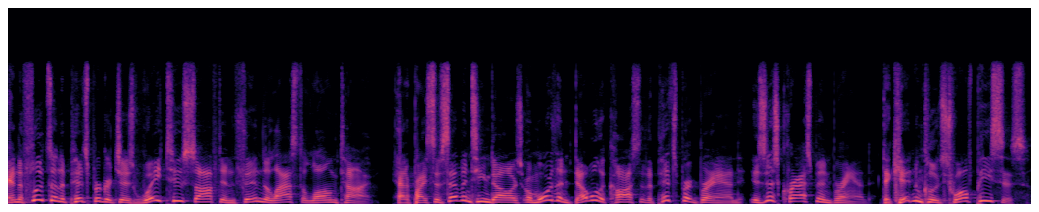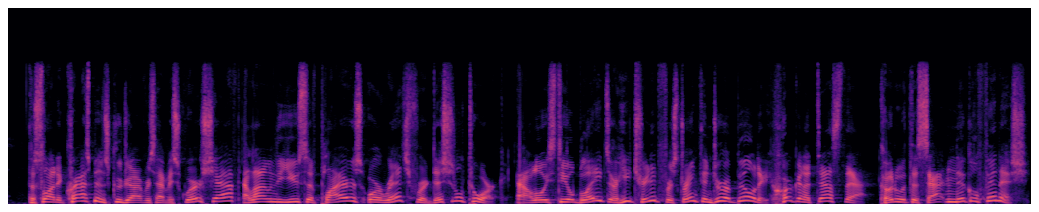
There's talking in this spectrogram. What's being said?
And the flutes on the Pittsburgh are just way too soft and thin to last a long time. At a price of $17 or more than double the cost of the Pittsburgh brand is this Craftsman brand. The kit includes 12 pieces. The slotted Craftsman screwdrivers have a square shaft, allowing the use of pliers or a wrench for additional torque. Alloy steel blades are heat treated for strength and durability. We're going to test that. Coated with the satin nickel finish.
